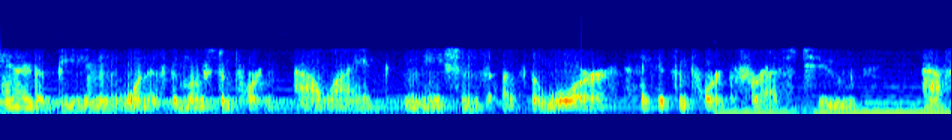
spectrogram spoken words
Canada being one of the most important allied nations of the war, I think it's important for us to ask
